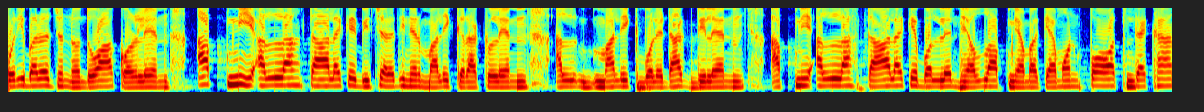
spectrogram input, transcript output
পরিবারের জন্য দোয়া করলেন, আপনি আল্লাহ তাআলাকে বিচার দিনের মালিক রাখলেন, আল, মালিক বলে ডাক দিলেন, আপনি আল্লাহ তাআলাকে বললেন, হে আল্লাহ, আপনি আমাকে এমন পথ দেখান,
